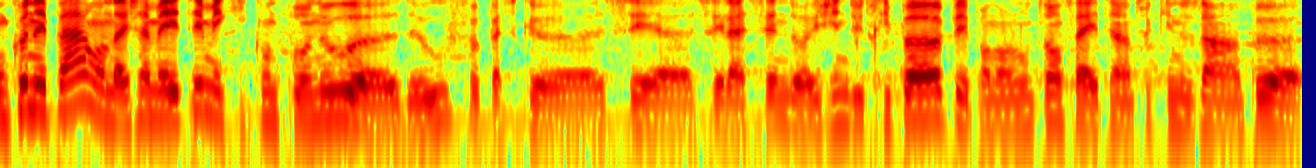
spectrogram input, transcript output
qu'on connaît pas, on n'a jamais été, mais qui compte pour nous euh, de ouf parce que euh, c'est euh, c'est la scène d'origine du trip hop et pendant longtemps ça a été un truc qui nous a un peu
